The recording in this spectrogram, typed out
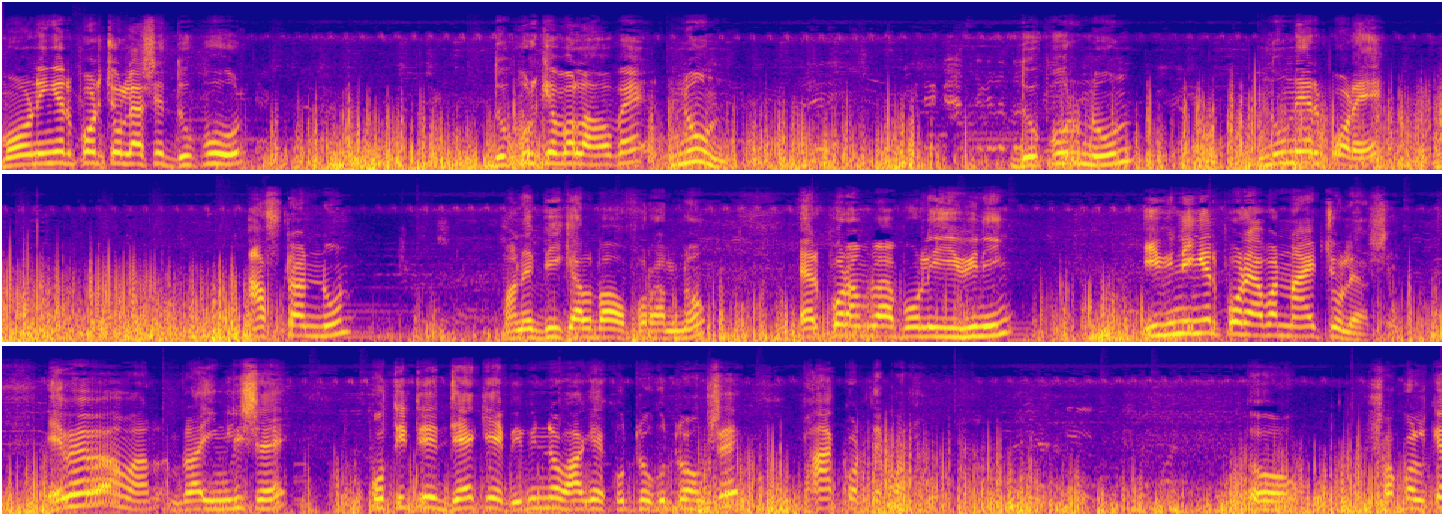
মর্নিংয়ের পর চলে আসে দুপুর। দুপুরকে বলা হবে নুন। দুপুর নুন। নুনের পরে আফটারনুন মানে বিকাল বা অপরাহ্ন। এরপর আমরা বলি ইভিনিং। ইভিনিংয়ের পরে আবার নাইট চলে আসে। এভাবে আমার আমরা ইংলিশে প্রতিটি ডেকে বিভিন্ন ভাগে ক্ষুদ্র ক্ষুদ্র অংশে ভাগ করতে পারি। তো সকলকে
